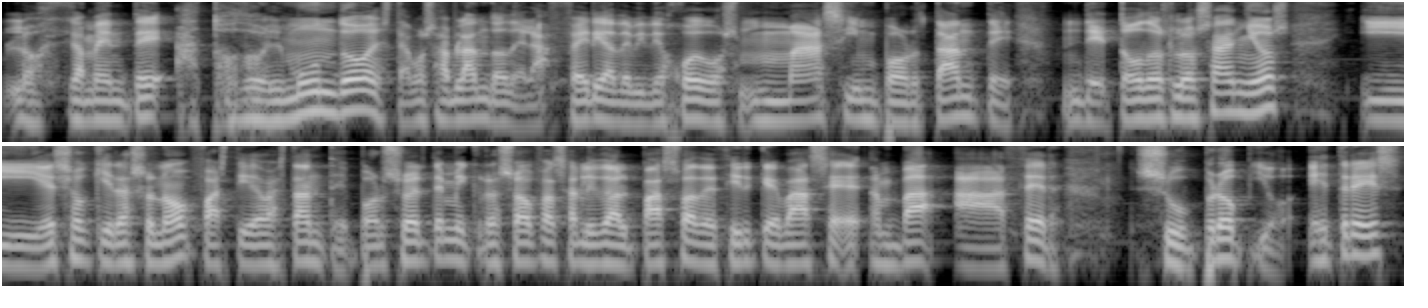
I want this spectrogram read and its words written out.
lógicamente a todo el mundo. Estamos hablando de la feria de videojuegos más importante de todos los años y eso quieras o no fastidia bastante. Por suerte Microsoft ha salido al paso a decir que va a, hacer su propio E3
